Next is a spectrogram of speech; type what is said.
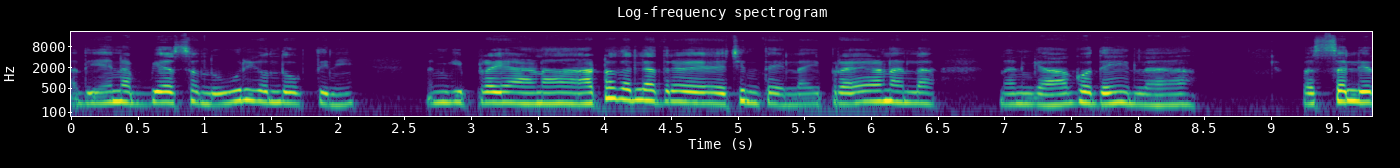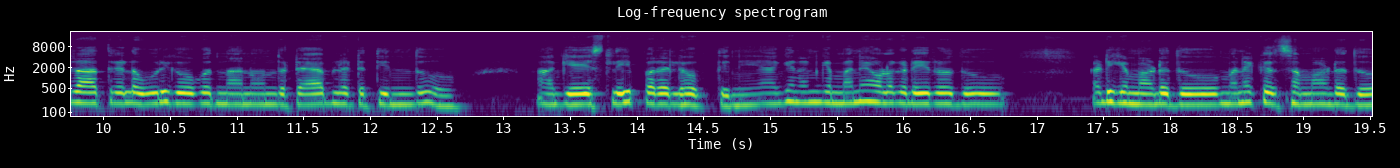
ಅದು ಏನು ಅಭ್ಯಾಸ, ಒಂದು ಊರಿಗೆ ಒಂದು ಹೋಗ್ತೀನಿ. ನನಗೆ ಈ ಪ್ರಯಾಣ, ಆಟೋದಲ್ಲಿ ಆದರೆ ಚಿಂತೆ ಇಲ್ಲ. ಈ ಪ್ರಯಾಣ ಎಲ್ಲ ನನಗೆ ಆಗೋದೇ ಇಲ್ಲ. ಬಸ್ಸಲ್ಲಿ ರಾತ್ರಿ ಎಲ್ಲ ಊರಿಗೆ ಹೋಗೋದು ನಾನು ಒಂದು ಟ್ಯಾಬ್ಲೆಟ್ ತಿಂದು ಹಾಗೆ ಸ್ಲೀಪರಲ್ಲಿ ಹೋಗ್ತೀನಿ, ಹಾಗೆ ನನಗೆ ಮನೆ ಒಳಗಡೆ ಇರೋದು, ಅಡುಗೆ ಮಾಡೋದು, ಮನೆ ಕೆಲಸ ಮಾಡೋದು,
